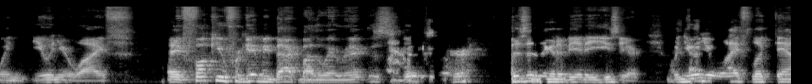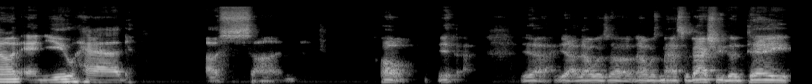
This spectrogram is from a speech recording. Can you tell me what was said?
when you and your wife. Hey, fuck you for getting me back, by the way, Rick. This is this isn't going to be any easier. When you and your wife looked down and you had a son. Oh, yeah. Yeah, yeah, that was uh that was massive. Actually, the day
